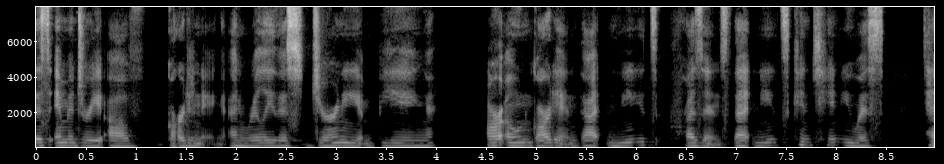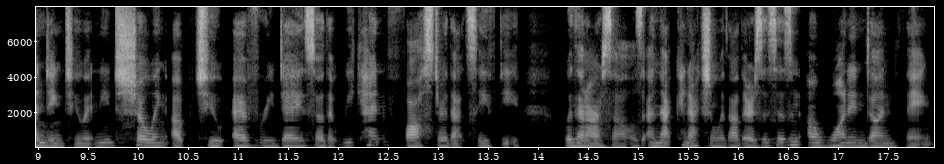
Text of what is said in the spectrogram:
this imagery of gardening and really this journey being our own garden that needs presence, that needs continuous tending to, it needs showing up to every day so that we can foster that safety within ourselves and that connection with others. This isn't a one and done thing.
